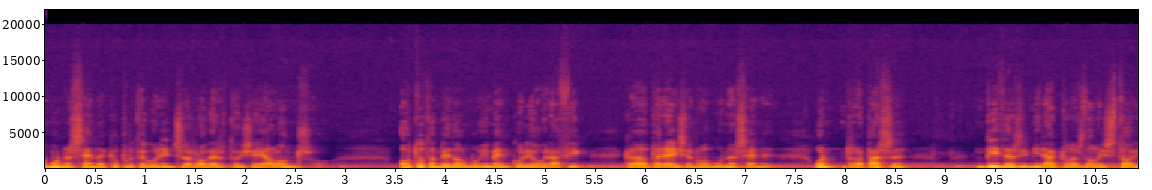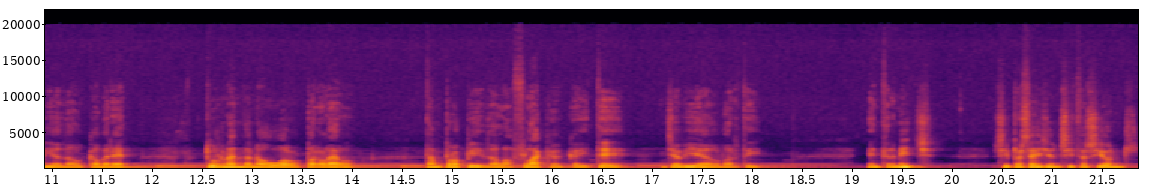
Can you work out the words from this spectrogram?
amb una escena que protagonitza Roberto G. Alonso, autor també del moviment coreogràfic que apareix en alguna escena, on repassa vides i miracles de la història del cabaret, tornant de nou al paral·lel tan propi de la flaca que hi té Xavier Albertí. Entremig s'hi passegen citacions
